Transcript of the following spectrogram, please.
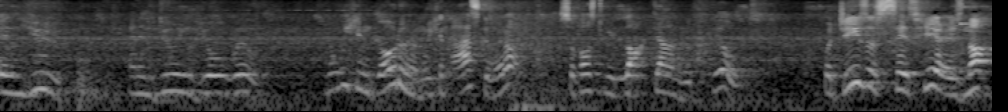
in you and in doing your will. You know, we can go to him, we can ask him. We're not supposed to be locked down with guilt. What Jesus says here is not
